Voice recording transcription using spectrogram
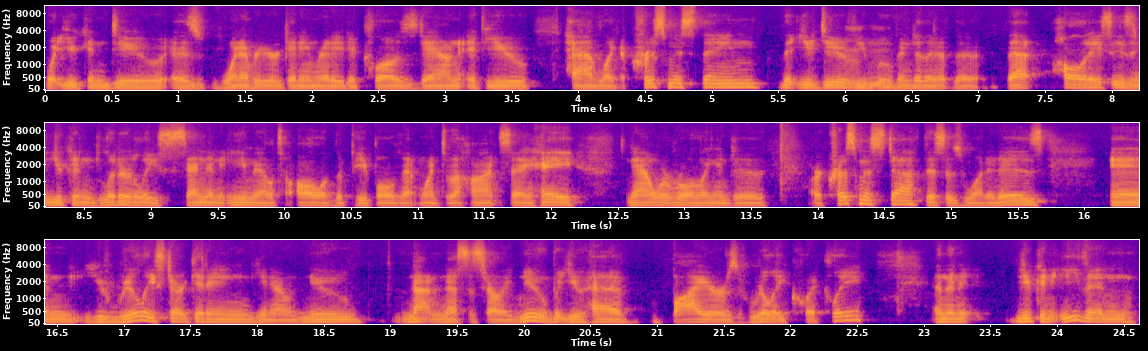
what you can do is whenever you're getting ready to close down, if you have like a Christmas theme that you do, mm-hmm. if you mm-hmm. move into the, the that holiday season, you can literally send an email to all of the people that went to the haunt saying, Hey, now we're rolling into our Christmas stuff. This is what it is. And you really start getting, you know, new, not necessarily new, but you have buyers really quickly. And then you can even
